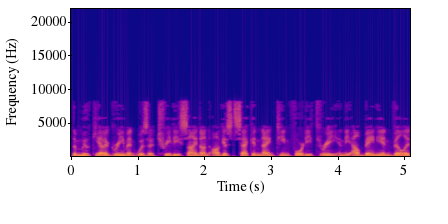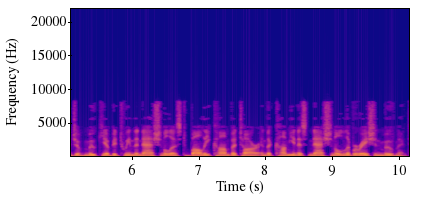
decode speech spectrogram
The Mukja Agreement was a treaty signed on August 2, 1943 in the Albanian village of Mukja between the nationalist Balli Kombëtar and the Communist National Liberation Movement.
